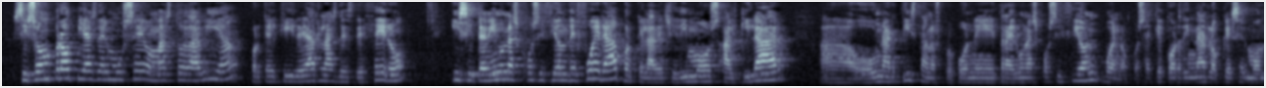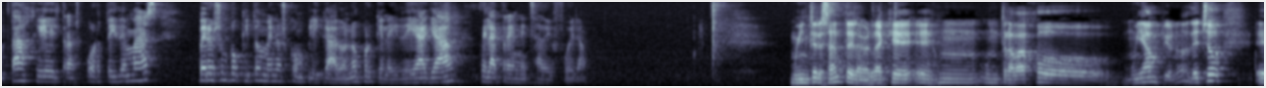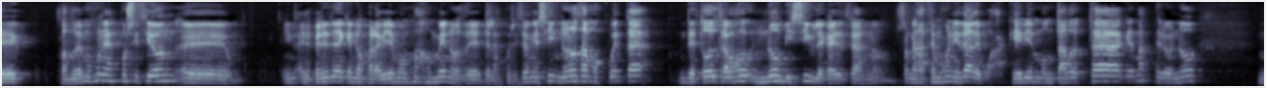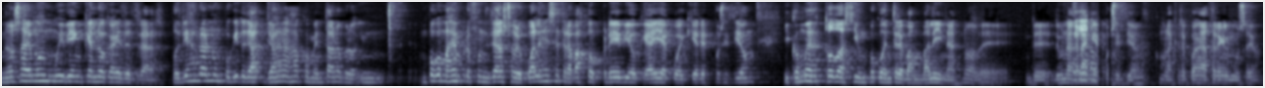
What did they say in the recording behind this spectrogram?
Si son propias del museo, más todavía, porque hay que idearlas desde cero. Y si te viene una exposición de fuera, porque la decidimos alquilar, o un artista nos propone traer una exposición, bueno, pues hay que coordinar lo que es el montaje, el transporte y demás, pero es un poquito menos complicado, ¿no? Porque la idea ya te la traen hecha de fuera. Muy interesante, la verdad es que es un, trabajo muy amplio, ¿no? De hecho, eh, cuando vemos una exposición, eh, independiente de que nos maravillemos más o menos de, la exposición en sí, no nos damos cuenta de todo el trabajo no visible que hay detrás, ¿no? O nos hacemos una idea de, ¡guau, qué bien montado está, qué demás! Pero no, no sabemos muy bien qué es lo que hay detrás. ¿Podrías hablarnos un poquito, ya, ya nos has comentado, pero un poco más en profundidad sobre cuál es ese trabajo previo que hay a cualquier exposición y cómo es todo así un poco entre bambalinas ¿no? de, una gran exposición, como las que se pueden hacer en el museo?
